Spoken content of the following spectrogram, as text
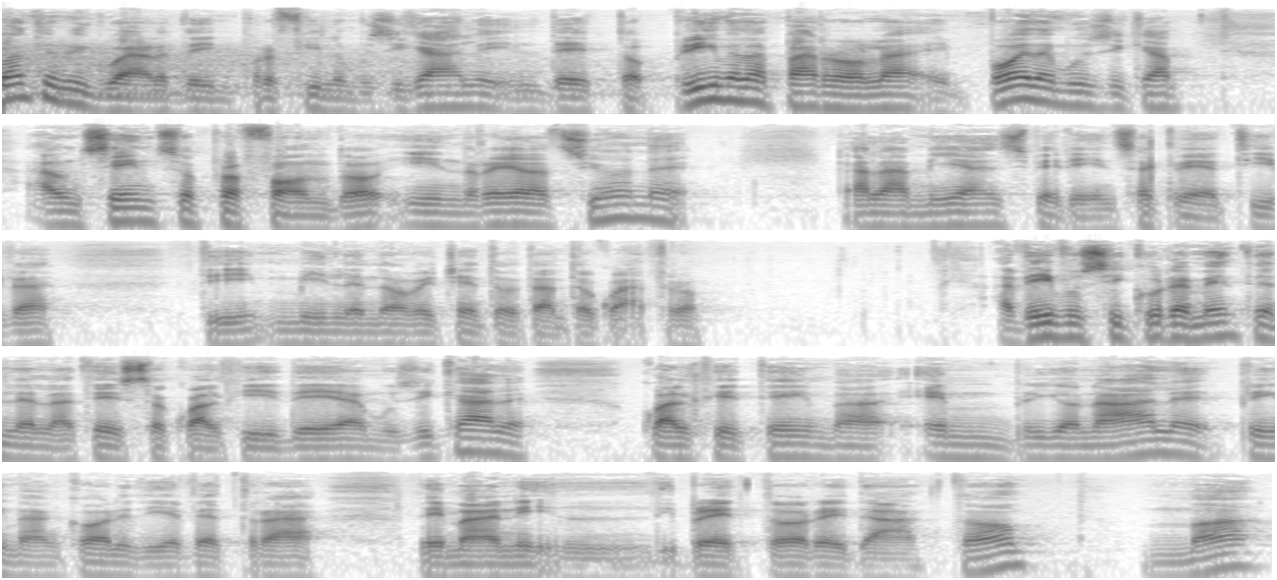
Quanto riguarda il profilo musicale, il detto prima la parola e poi la musica ha un senso profondo in relazione alla mia esperienza creativa di 1984. Avevo sicuramente nella testa qualche idea musicale, qualche tema embrionale, prima ancora di avere tra le mani il libretto redatto, ma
